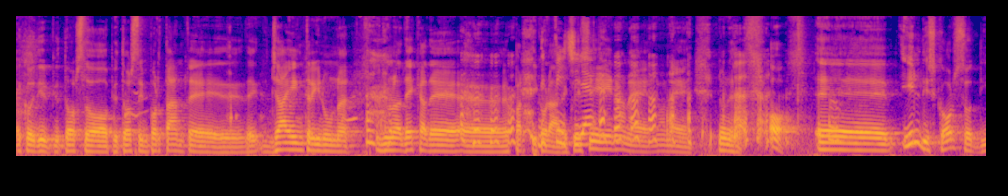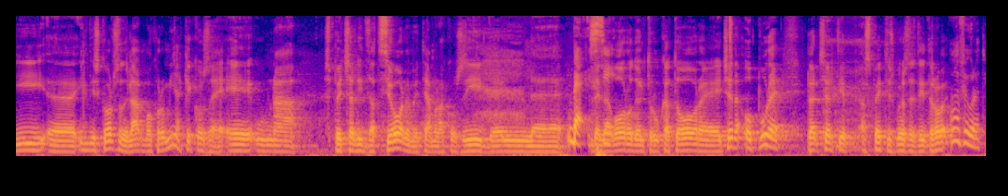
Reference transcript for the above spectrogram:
ecco dire, piuttosto, piuttosto importante, eh, già entri in, un, in una decade eh, particolare. Difficile. sì, non è... Non è, non è. Oh, eh, il, discorso di, eh, il discorso dell'armocromia che cos'è? È una specializzazione, mettiamola così, del, Beh, del sì. lavoro del truccatore, eccetera, oppure per certi aspetti, scusa se ti interrompo, no, figurati.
